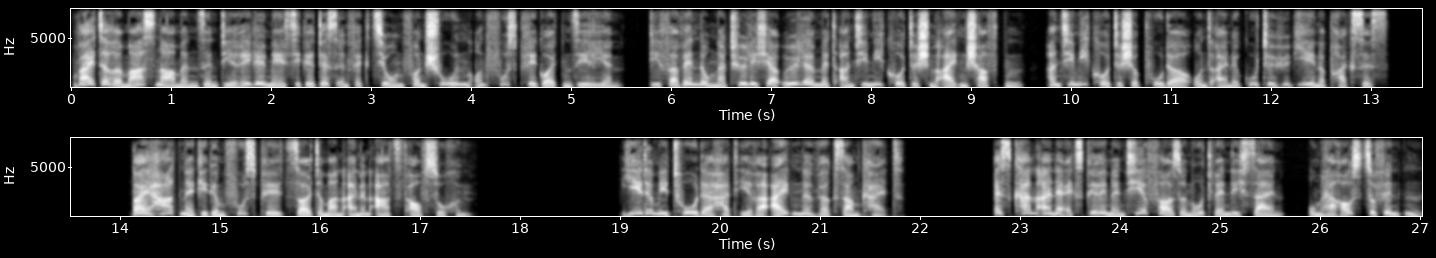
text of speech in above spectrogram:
Weitere Maßnahmen sind die regelmäßige Desinfektion von Schuhen und Fußpflegeutensilien, die Verwendung natürlicher Öle mit antimikotischen Eigenschaften, antimikotische Puder und eine gute Hygienepraxis. Bei hartnäckigem Fußpilz sollte man einen Arzt aufsuchen. Jede Methode hat ihre eigene Wirksamkeit. Es kann eine Experimentierphase notwendig sein, um herauszufinden,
